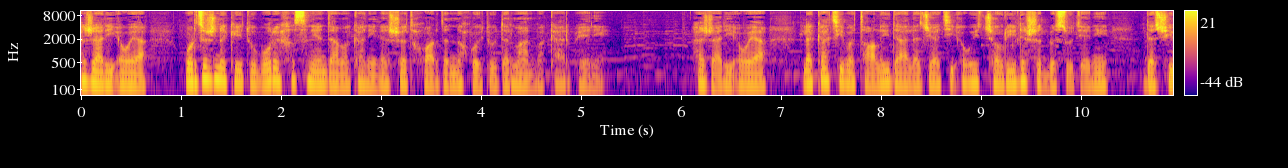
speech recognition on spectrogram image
هەژاری ئەوەیە وەرزش نەکەیت و بۆ ڕێکخستنی ئەندامەکانی لەشت خواردن نەخۆیت و دەرمان بەکار بهێنی. هەژاری ئەوەیە لە کاتی بەتاڵیدا لە جیاتی ئەوەی چەوری لەشت بسوتێنی دەچی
